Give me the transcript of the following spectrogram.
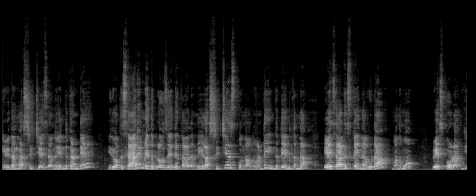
ఈ విధంగా స్టిచ్ చేశాను. ఎందుకంటే ఇది ఒక శారీ మీద బ్లౌజ్ అయితే కాదండి. ఇలా స్టిచ్ చేసుకున్నాను అంటే ఇంకా దేనికన్నా ఏ శారీస్కైనా కూడా మనము వేసుకోవడానికి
